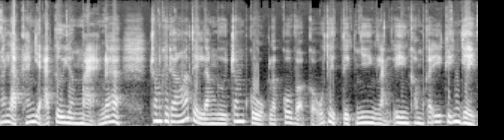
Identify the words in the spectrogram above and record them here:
nó là khán giả cư dân mạng đó ha. Trong khi đó thì là người trong cuộc, là cô vợ cũ thì tuyệt nhiên lặng yên, không có ý kiến gì.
